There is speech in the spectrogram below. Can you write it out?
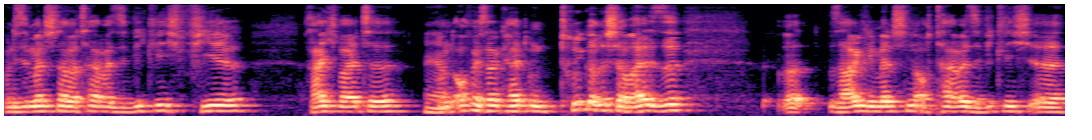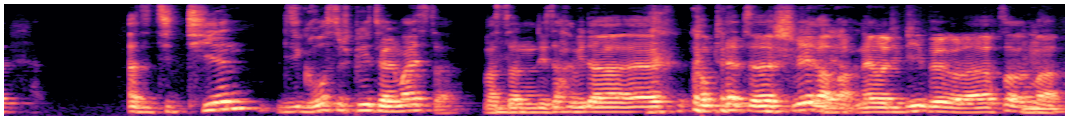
Und diese Menschen haben teilweise wirklich viel Reichweite ja. und Aufmerksamkeit und trügerischerweise äh, sagen die Menschen auch teilweise wirklich, äh, also zitieren die großen spirituellen Meister, was mhm. dann die Sache wieder äh, komplett äh, schwerer ja. macht, ne? oder die Bibel oder was auch mhm. immer.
